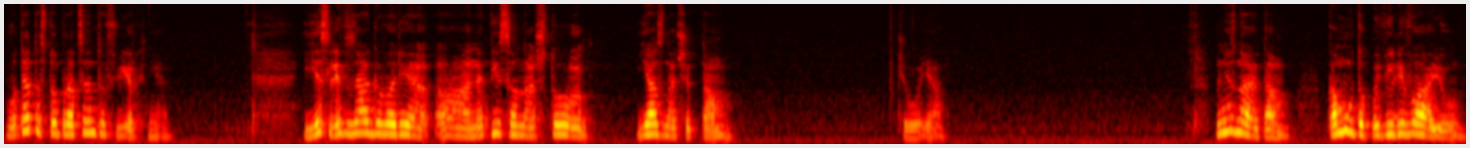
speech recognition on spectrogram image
Вот это сто процентов верхнее. Если в заговоре а, написано, что я, значит, там, чего я, ну не знаю, там, кому-то повелеваю,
